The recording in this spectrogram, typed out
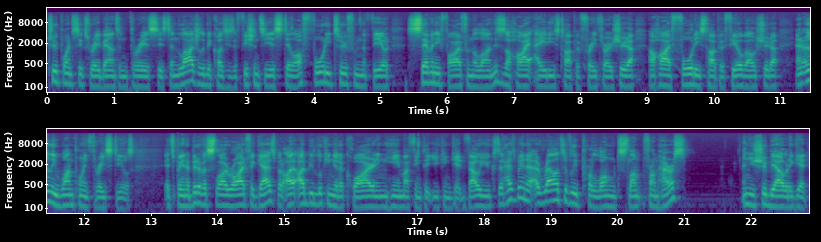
2.6 rebounds, and 3 assists, and largely because his efficiency is still off 42 from the field, 75 from the line. This is a high 80s type of free throw shooter, a high 40s type of field goal shooter, and only 1.3 steals. It's been a bit of a slow ride for Gaz, but I, would be looking at acquiring him. I think that you can get value because it has been a, a relatively prolonged slump from Harris, and you should be able to get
